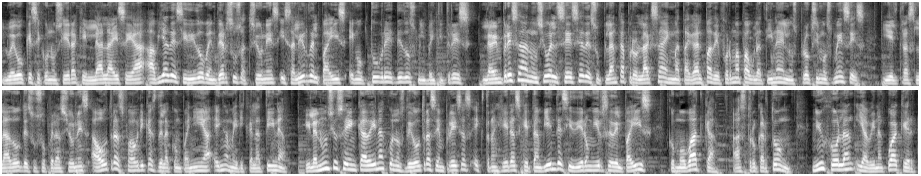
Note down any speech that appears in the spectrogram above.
luego que se conociera que Lala SA había decidido vender sus acciones y salir del país en octubre de 2023. La empresa anunció el cese de su planta Prolaxa en Matagalpa de forma paulatina en los próximos meses y el traslado de sus operaciones a otras fábricas de la compañía en América Latina. El anuncio se encadena con los de otras empresas extranjeras que también decidieron irse del país, como Vatka, Astrocartón, New Holland y Avena Quaker.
